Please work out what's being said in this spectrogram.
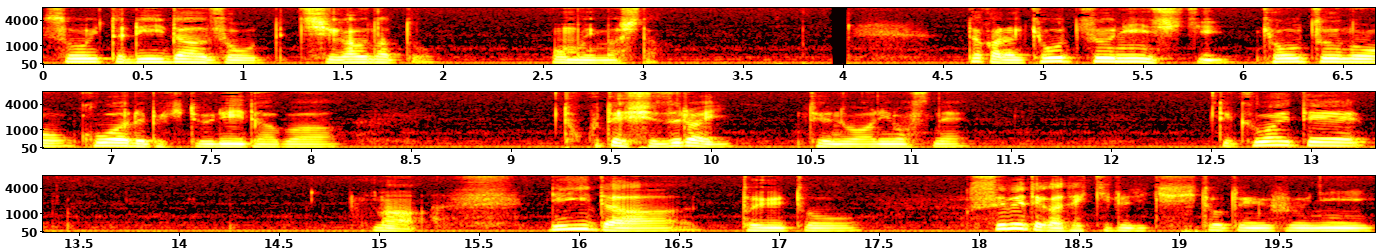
そういったリーダー像って違うなと思いました。だから共通認識共通のこうあるべきというリーダーは特定しづらいというのはありますね。で加えてまあリーダーというと全てができる人というふうに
